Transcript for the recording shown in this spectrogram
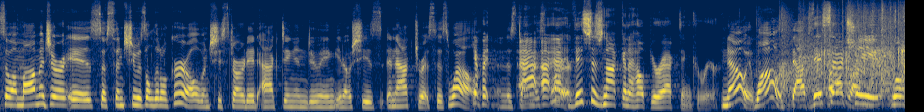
So a momager is so since she was a little girl when she started acting and doing, you know, she's an actress as well. Yeah, but and has done this, this is not going to help your acting career. No, it won't. That's this actually will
